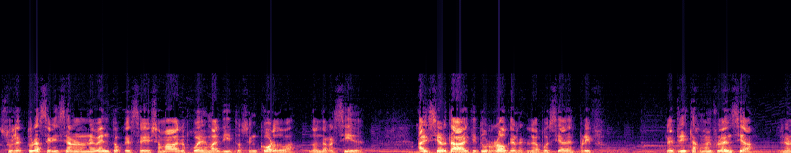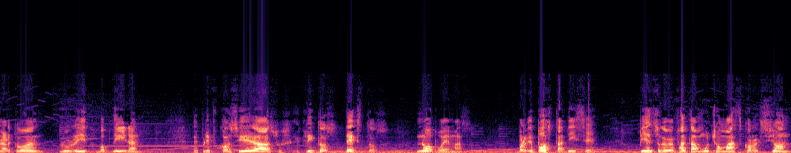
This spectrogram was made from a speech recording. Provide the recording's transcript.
Sus lecturas se iniciaron en un evento que se llamaba Los Jueves Malditos, en Córdoba, donde reside. Hay cierta actitud rocker en la poesía de Spriff. Letristas como influencia, Leonard Cohen, Lou Reed, Bob Dylan. Spriff considera sus escritos textos, no poemas. Porque posta, dice, pienso que me falta mucho más corrección,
